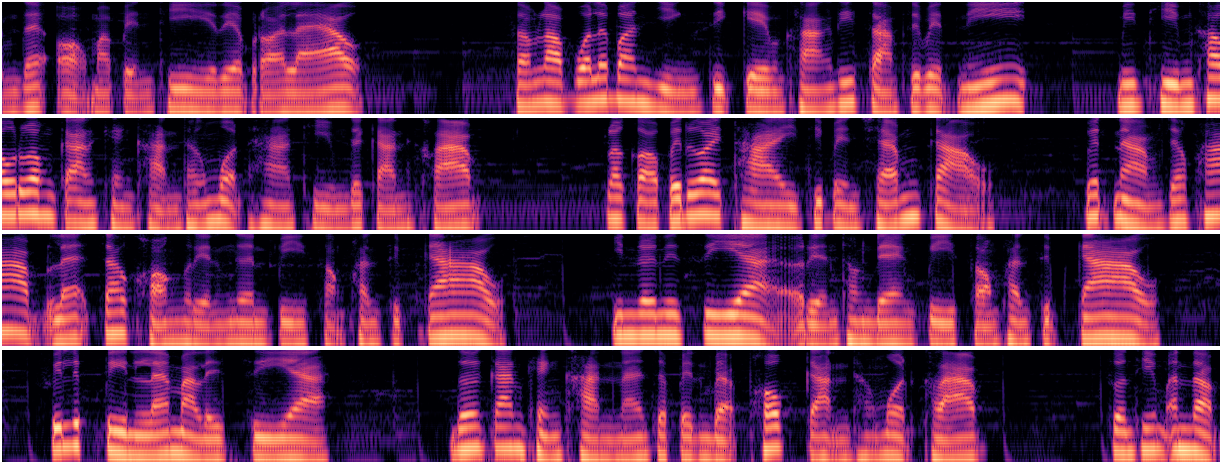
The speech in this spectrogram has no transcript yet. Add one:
มได้ออกมาเป็นที่เรียบร้อยแล้วสำหรับวอลเลย์บอลหญิงซีเกมครั้งที่ 31 นี้ มีทีมเข้าร่วมการแข่งขันทั้งหมด 5 ทีมด้วยกันครับ ประกอบไปด้วยไทยที่เป็นแชมป์เก่า เวียดนามเจ้าภาพและเจ้าของเหรียญเงินปี 2019 อินโดนีเซีย เหรียญทองแดงปี 2019 ฟิลิปปินส์และมาเลเซีย โดยการแข่งขันนั้นจะเป็นแบบพบกันทั้งหมดครับ ส่วนทีมอันดับ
